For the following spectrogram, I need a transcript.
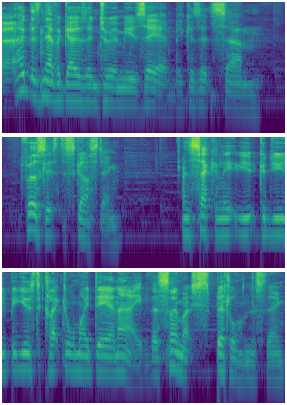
I hope this never goes into a museum because it's, um, firstly, it's disgusting. And secondly, you, could you be used to collect all my DNA? There's so much spittle on this thing.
